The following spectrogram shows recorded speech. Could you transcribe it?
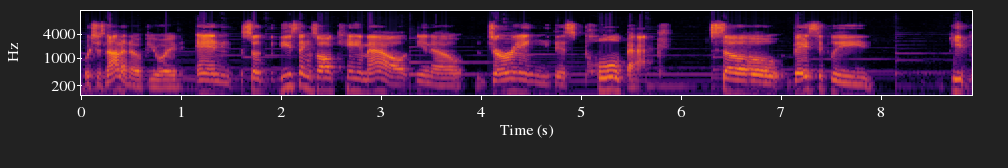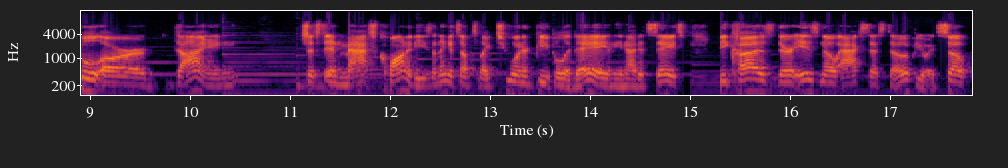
which is not an opioid. And so these things all came out, you know, during this pullback. So basically, people are dying just in mass quantities. I think it's up to like 200 people a day in the United States because there is no access to opioids. So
